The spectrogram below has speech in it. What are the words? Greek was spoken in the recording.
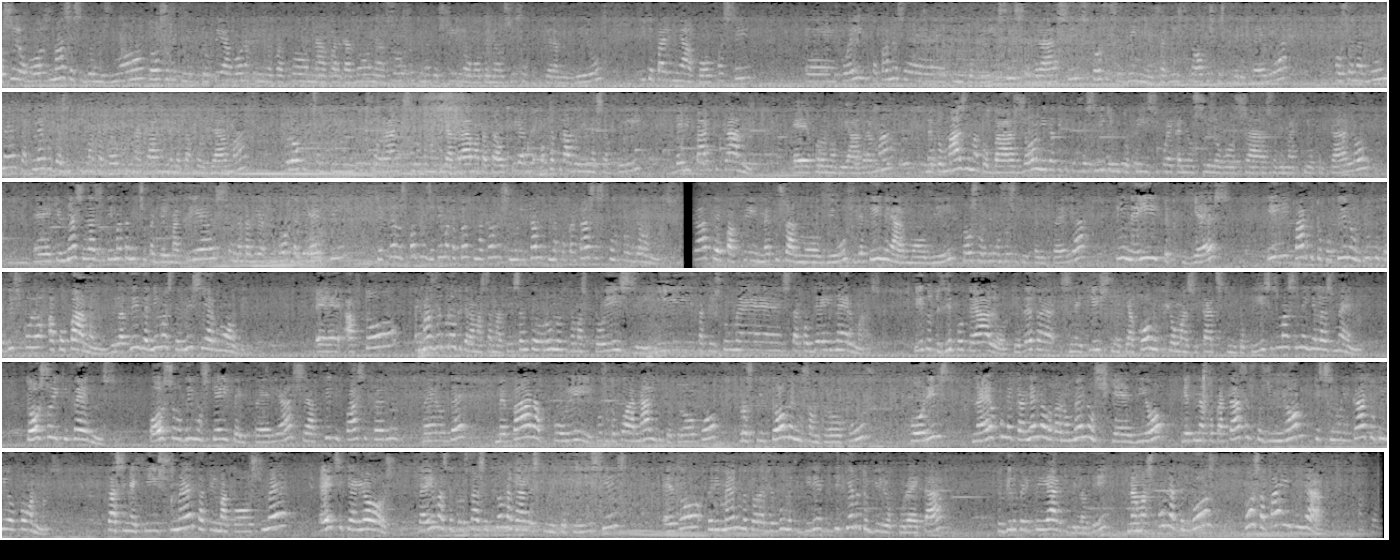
ο σύλλογό μας, σε συντονισμό τόσο με την Επιτροπή Αγώνα Πλημμυροπαθών Παρκαδόνα, όσο και με το Σύλλογο των Νεοσύστατων του Κεραμιδίου, είχε πάρει μια απόφαση ε, που έλεγε ότι θα πάμε σε κινητοποιήσεις, σε δράσεις, τόσο σε Δήμου, αντίστοιχα όπω και στην περιφέρεια, ώστε να δούμε τα πλέγοντα ζητήματα που έχουν να κάνουν με τα χωριά μας, πρόκειψαν την ελληνική στοράξη, διαγράμματα τα οποία όχι απλά δεν είναι σαφή, δεν υπάρχει καν ε, χρονοδιάγραμμα. Με το μάζιμα των μπάζων, είδατε και τη χθεσινή κινητοποίηση που έκανε ο Σύλλογος στο Δημαρχείο Τρικάλων ε, και μια σειρά ζητήματα με τους επαγγελματίες, με τα διαφυγόντα κέρδη και τέλος πάντων ζητήματα που έχουν να κάνουν συνολικά με την αποκατάσταση των χωριών μας. Κάθε επαφή με τους αρμόδιους, γιατί είναι αρμόδιοι, τόσο ο Δήμο όσο και η Περιφέρεια, είναι ή υπεκφυγέ ή υπάρχει το ποτήριο τούτο το δύσκολο από πάνω μου. Δηλαδή δεν είμαστε εμείς οι αρμόδιοι. Ε, αυτό εμάς δεν πρόκειται να μας σταματήσει αν θεωρούν ότι θα μας πτωίσει ή θα κλειστούμε στα κοντέινέρ μας ή το οτιδήποτε άλλο και δεν θα συνεχίσουμε και ακόμη πιο μαζικά τις κινητοποιήσεις μας είναι γελασμένοι. Τόσο η κυβέρνηση όσο ο Δήμος και η Περιφέρεια σε αυτή τη φάση φέρονται με πάρα πολύ, πώς το πω, ανάλυτο τρόπο προσκλητόμενους ανθρώπους χωρίς να έχουν κανένα οργανωμένο σχέδιο για την αποκατάσταση των ζημιών και συνολικά των περιοχών μας. Θα συνεχίσουμε, θα κλιμακώσουμε, έτσι κι αλλιώς θα είμαστε μπροστά σε πιο μεγάλες κινητοποιήσεις. Εδώ περιμένουμε το ραντεβού με την κυρία Τιτή και με τον κύριο Κουρέτα, τον κύριο Περιφερειάρχη δηλαδή, να μας πούνε ακριβώς πώς θα πάει η δουλειά.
